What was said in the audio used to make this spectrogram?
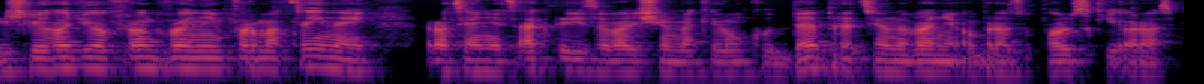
Jeśli chodzi o front wojny informacyjnej, Rosjanie zaktywizowali się na kierunku deprecjonowania obrazu Polski oraz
